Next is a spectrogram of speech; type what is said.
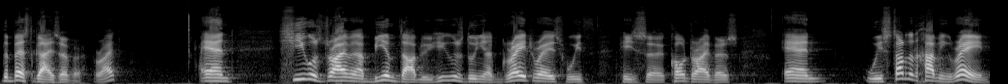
the best guys ever, right? And he was driving a BMW. He was doing a great race with his uh, co-drivers, and we started having rain.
